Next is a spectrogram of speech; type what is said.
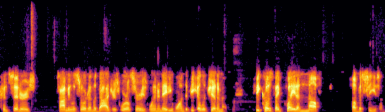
considers Tommy Lasorda and the Dodgers World Series win in 81 to be illegitimate because they played enough of a season.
